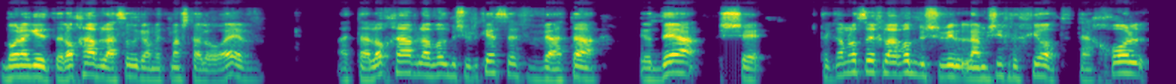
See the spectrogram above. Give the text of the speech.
בוא נגיד, אתה לא חייב לעשות גם את מה שאתה לא אוהב, אתה לא חייב לעבוד בשביל כסף, ואתה יודע שאתה גם לא צריך לעבוד בשביל להמשיך לחיות, אתה יכול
